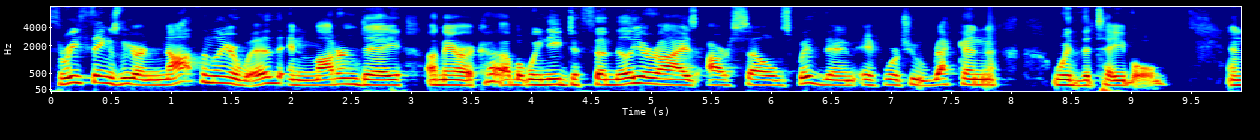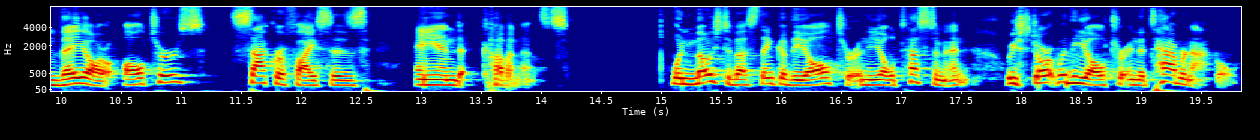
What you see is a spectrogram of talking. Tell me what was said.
three things we are not familiar with in modern day America, but we need to familiarize ourselves with them if we're to reckon with the table. And they are altars, sacrifices, and covenants. When most of us think of the altar in the Old Testament, we start with the altar in the tabernacle.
